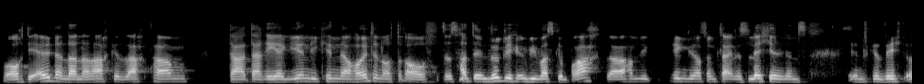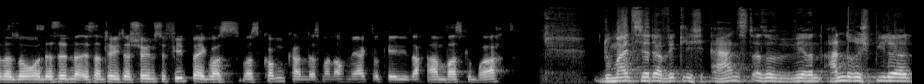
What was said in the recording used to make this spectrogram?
wo auch die Eltern dann danach gesagt haben, da, da reagieren die Kinder heute noch drauf. Das hat denen wirklich irgendwie was gebracht. Da haben die, kriegen die noch so ein kleines Lächeln ins, ins Gesicht oder so. Und das ist natürlich das schönste Feedback, was, was kommen kann, dass man auch merkt, okay, die Sachen haben was gebracht. Du meinst ja da wirklich ernst, also während andere Spieler,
